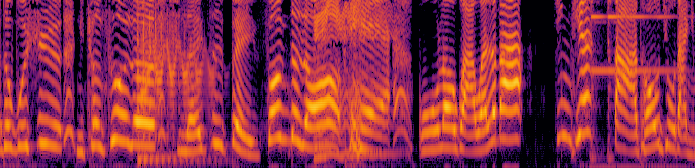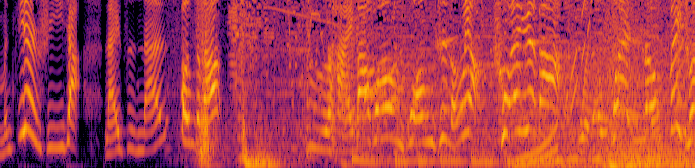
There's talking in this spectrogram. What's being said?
大头博士，你唱错了，是来自北方的狼。嘿嘿，孤陋寡闻了吧？今天大头就带你们见识一下来自南方的狼。四海八荒，光之能量，穿越吧，我的万能飞船！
